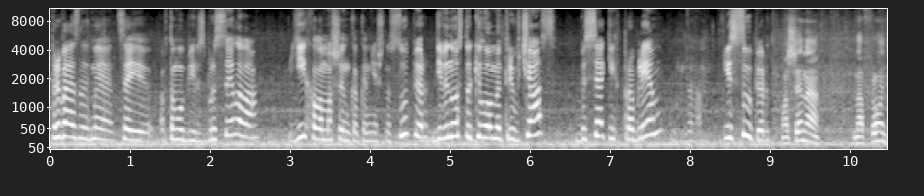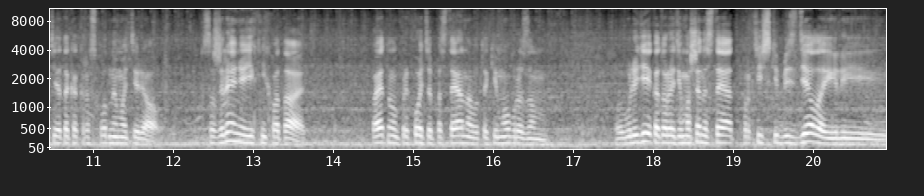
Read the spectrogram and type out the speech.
Привезли ми цей автомобіль з Брусилова. Їхала машинка, звісно, супер. 90 км в час, без всяких проблем. І супер. Машина на фронте это как расходный материал. К сожалению, их не хватает. Поэтому приходится постоянно вот таким образом у людей, которые эти машины стоят практически без дела или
